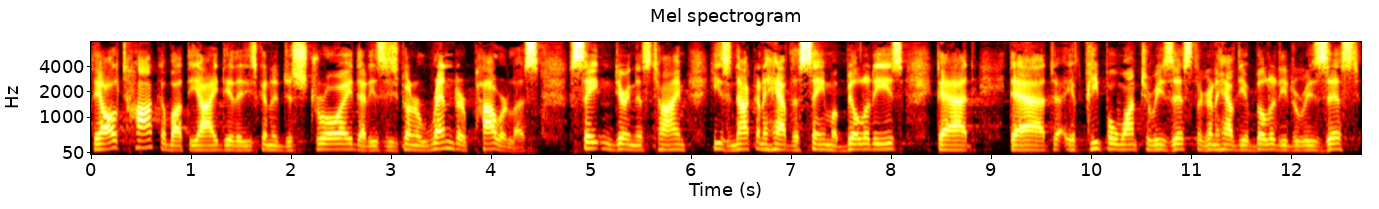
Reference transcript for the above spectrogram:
they all talk about the idea that he's going to destroy, that he's, he's going to render powerless Satan during this time. He's not going to have the same abilities that that if people want to resist, they're going to have the ability to resist.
